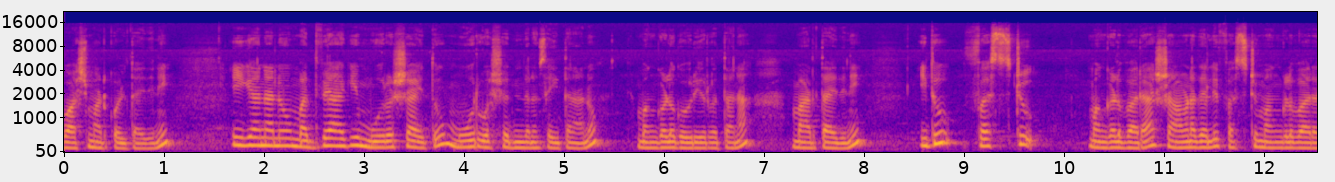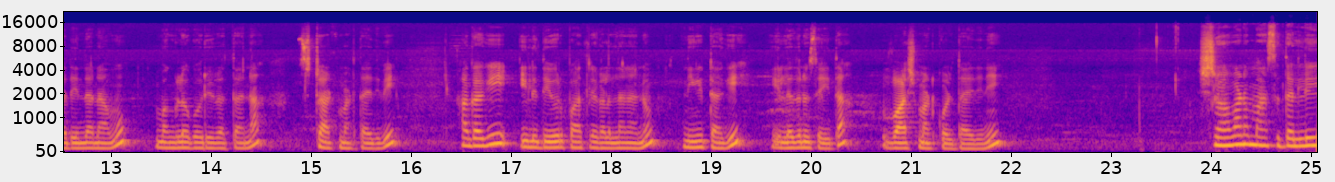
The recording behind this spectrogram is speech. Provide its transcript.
ವಾಶ್ ಮಾಡ್ಕೊಳ್ತಾ ಇದ್ದೀನಿ. ಈಗ ನಾನು ಮದುವೆ ಆಗಿ ಮೂರು ವರ್ಷ ಆಯಿತು. ಮೂರು ವರ್ಷದಿಂದನೂ ಸಹಿತ ನಾನು ಮಂಗಳಗೌರಿ ವ್ರತನ ಮಾಡ್ತಾಯಿದ್ದೀನಿ ಇದು ಫಸ್ಟು ಮಂಗಳವಾರ, ಶ್ರಾವಣದಲ್ಲಿ ಫಸ್ಟ್ ಮಂಗಳವಾರದಿಂದ ನಾವು ಮಂಗಳಗೌರಿ ವ್ರತನ ಸ್ಟಾರ್ಟ್ ಮಾಡ್ತಾಯಿದ್ದೀವಿ ಹಾಗಾಗಿ ಇಲ್ಲಿ ದೇವ್ರ ಪಾತ್ರೆಗಳನ್ನು ನಾನು ನೀಟಾಗಿ ಎಲ್ಲದನ್ನು ಸಹಿತ ವಾಶ್ ಮಾಡ್ಕೊಳ್ತಾ ಇದ್ದೀನಿ. ಶ್ರಾವಣ ಮಾಸದಲ್ಲಿ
